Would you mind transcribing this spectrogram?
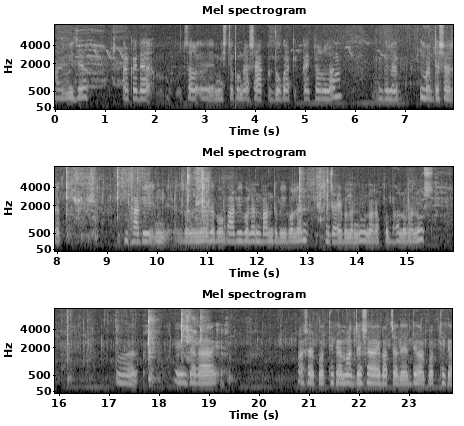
আর ওই যে আর কয়টা, চল মিষ্টি কুমড়া শাক, ডোগা কেটে আনলাম। এগুলো মাদ্রাসার এক ভাবি জন্য নিয়ে যাব। ভাবি বলেন, বান্ধবী বলেন, যাই বলেন, ওনারা খুব ভালো মানুষ। এই জায়গায় আসার পর থেকে মাদ্রাসায় বাচ্চাদের দেওয়ার পর থেকে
